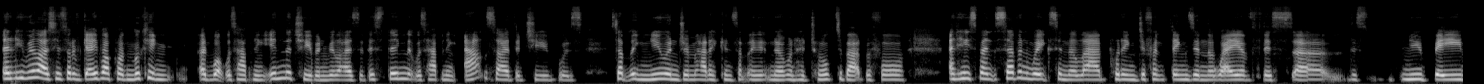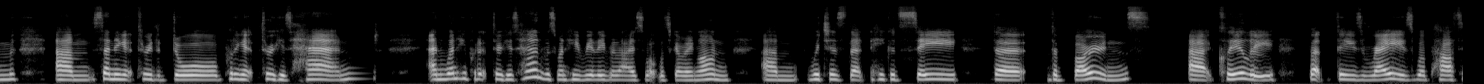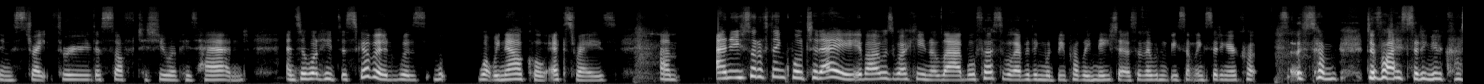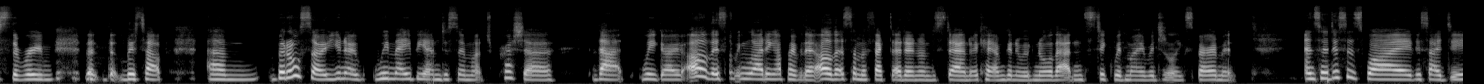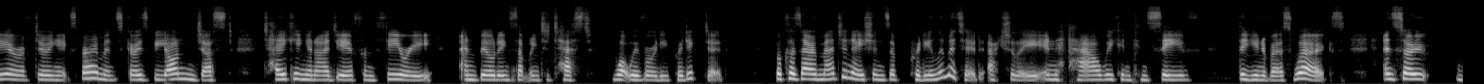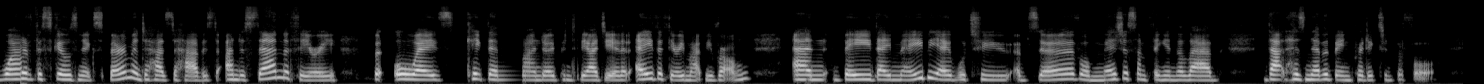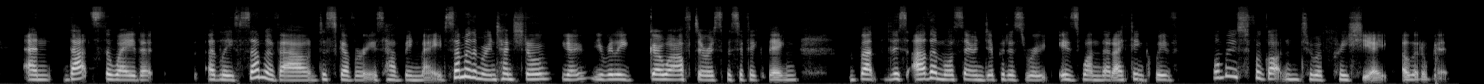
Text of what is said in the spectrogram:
and he realized he sort of gave up on looking at what was happening in the tube and realized that this thing that was happening outside the tube was something new and dramatic and something that no one had talked about before. And he spent seven weeks in the lab putting different things in the way of this uh, this new beam um, sending it through the door putting it through his hand. And when he put it through his hand was when he really realized what was going on um, which is that he could see the the bones uh, clearly but these rays were passing straight through the soft tissue of his hand. And so what he discovered was w- what we now call X rays. Um, and you sort of think, well, today, if I was working in a lab, well, first of all, everything would be probably neater. So there wouldn't be something sitting across, some device sitting across the room that, that lit up. Um, but also, you know, we may be under so much pressure that we go, oh, there's something lighting up over there. Oh, that's some effect I don't understand. Okay, I'm going to ignore that and stick with my original experiment. And so, this is why this idea of doing experiments goes beyond just taking an idea from theory and building something to test what we've already predicted, because our imaginations are pretty limited actually in how we can conceive the universe works. And so, one of the skills an experimenter has to have is to understand the theory, but always keep their mind open to the idea that A, the theory might be wrong, and B, they may be able to observe or measure something in the lab that has never been predicted before. And that's the way that at least some of our discoveries have been made. Some of them are intentional, you know, you really go after a specific thing. But this other more serendipitous route is one that I think we've almost forgotten to appreciate a little bit.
